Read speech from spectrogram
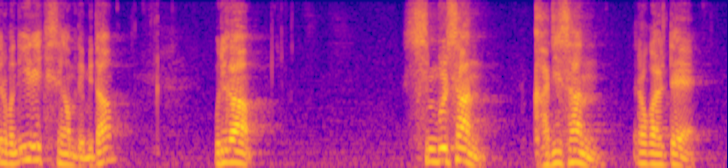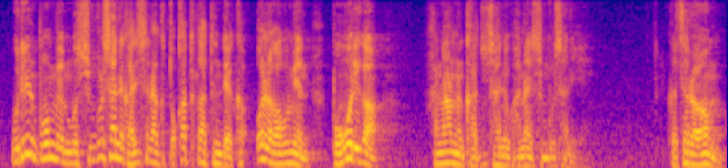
여러분 이렇게 생각하면 됩니다. 우리가 신불산, 가지산이라고 할 때 우리는 보면 뭐 신불산이 가지산하고 똑같은 것 같은데 가- 올라가 보면 봉우리가 하나는 가지산이고 하나는 신불산이에요. 그처럼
